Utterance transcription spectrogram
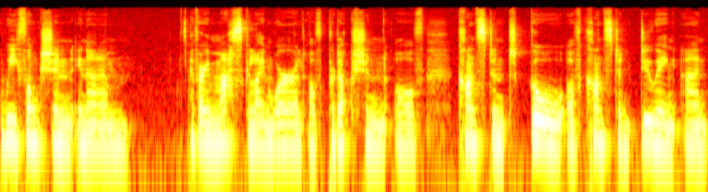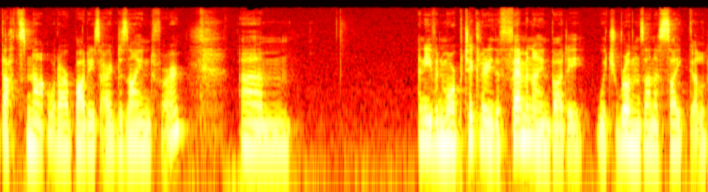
we function in a, um, a very masculine world of production, of constant go, of constant doing, and that's not what our bodies are designed for. Um, and even more particularly, the feminine body, which runs on a cycle,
